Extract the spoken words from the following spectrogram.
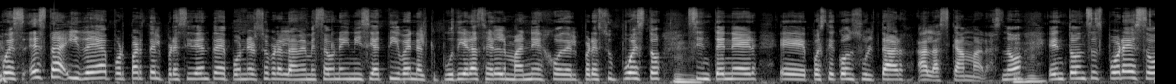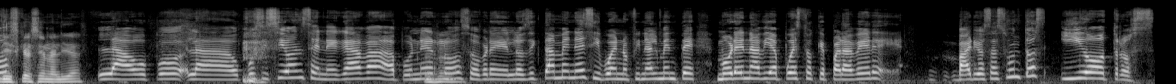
Pues esta idea por parte del presidente de poner sobre la mesa una iniciativa en la que pudiera hacer el manejo del presupuesto sin tener eh, pues que consultar a las cámaras, ¿no? Entonces, por eso... Discrecionalidad. La, la oposición se negaba a ponerlo sobre los dictámenes y bueno, finalmente Morena había puesto que para ver eh, varios asuntos y otros.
